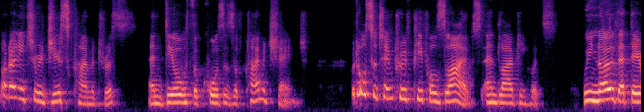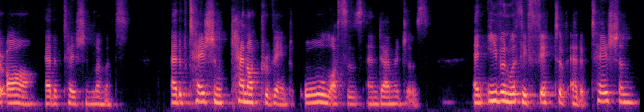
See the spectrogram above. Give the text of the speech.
not only to reduce climate risks and deal with the causes of climate change, but also to improve people's lives and livelihoods. We know that there are adaptation limits. Adaptation cannot prevent all losses and damages. And even with effective adaptation,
